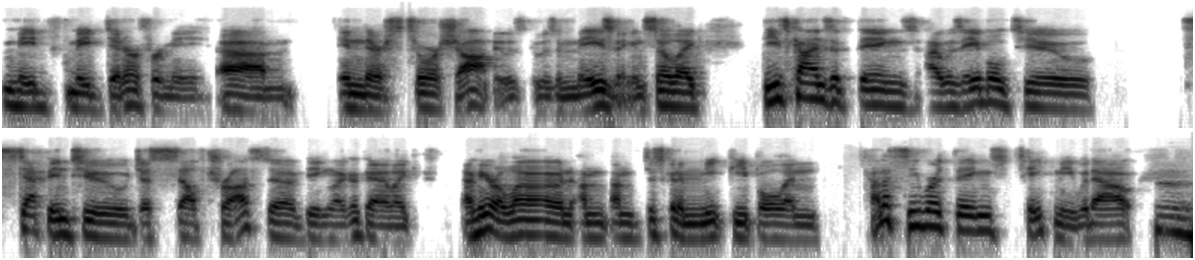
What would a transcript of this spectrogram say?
made made dinner for me um, in their store shop. It was it was amazing. And so like these kinds of things i was able to step into just self-trust of being like okay like i'm here alone. I'm, I'm just going to meet people and kind of see where things take me without hmm.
